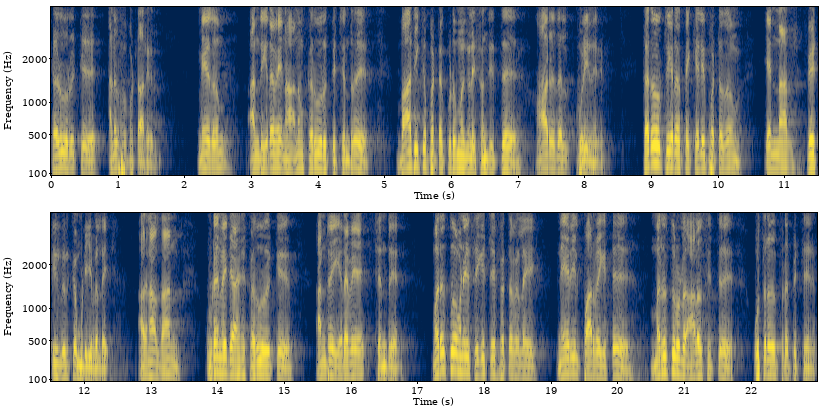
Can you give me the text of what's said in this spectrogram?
கரூருக்கு அனுப்பப்பட்டார்கள். மேலும் அன்று இரவே நானும் கரூருக்கு சென்று பாதிக்கப்பட்ட குடும்பங்களை சந்தித்து ஆறுதல் கூறினேன். கரூர் துயரத்தை கேள்விப்பட்டதும் என்னால் வீட்டில் இருக்க முடியவில்லை. அதனால்தான் உடனடியாக கரூருக்கு அன்றைய இரவே சென்றேன். மருத்துவமனையில் சிகிச்சை பெற்றவர்களை நேரில் பார்வையிட்டு மருத்துவரோடு ஆலோசித்து உத்தரவு பிறப்பித்தேன்.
